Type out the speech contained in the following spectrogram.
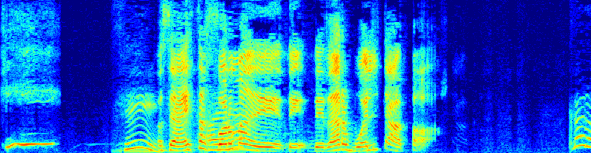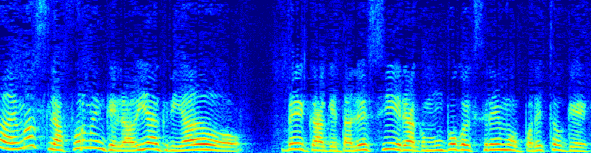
¿qué? sí. O sea, esta Además- forma de, de- de dar vuelta, pa. Claro, además la forma en que lo había criado Beca, que tal vez sí era como un poco extremo, por esto que,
